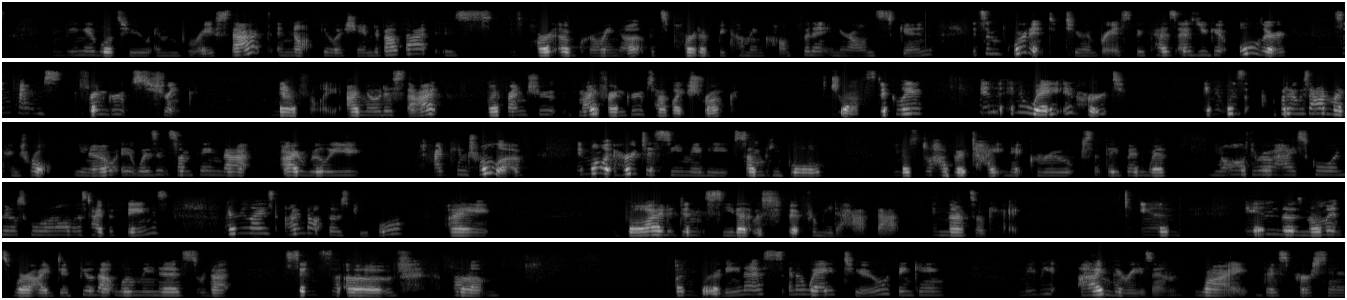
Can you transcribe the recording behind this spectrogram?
and being able to embrace that and not feel ashamed about that is is part of growing up. It's part of becoming confident in your own skin. It's important to embrace because as you get older, sometimes friend groups shrink naturally. I noticed that my friend my friend groups have like shrunk drastically. And in a way it hurt. And it was but it was out of my control, you know? It wasn't something that I really had control of. And while it hurt to see maybe some people, you know, still have their tight knit groups that they've been with, you know, all through high school and middle school and all those type of things, I realized I'm not those people. I God didn't see that it was fit for me to have that, and that's okay. And in those moments where I did feel that loneliness or that sense of um, unworthiness in a way too, thinking maybe I'm the reason why this person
